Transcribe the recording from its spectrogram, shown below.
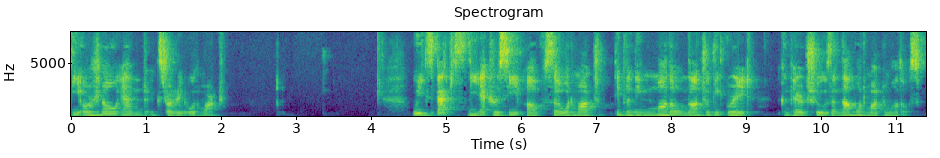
the original and extracted watermark. We expect the accuracy of the watermarked deep learning model not to degrade compared to the non-watermarked models.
